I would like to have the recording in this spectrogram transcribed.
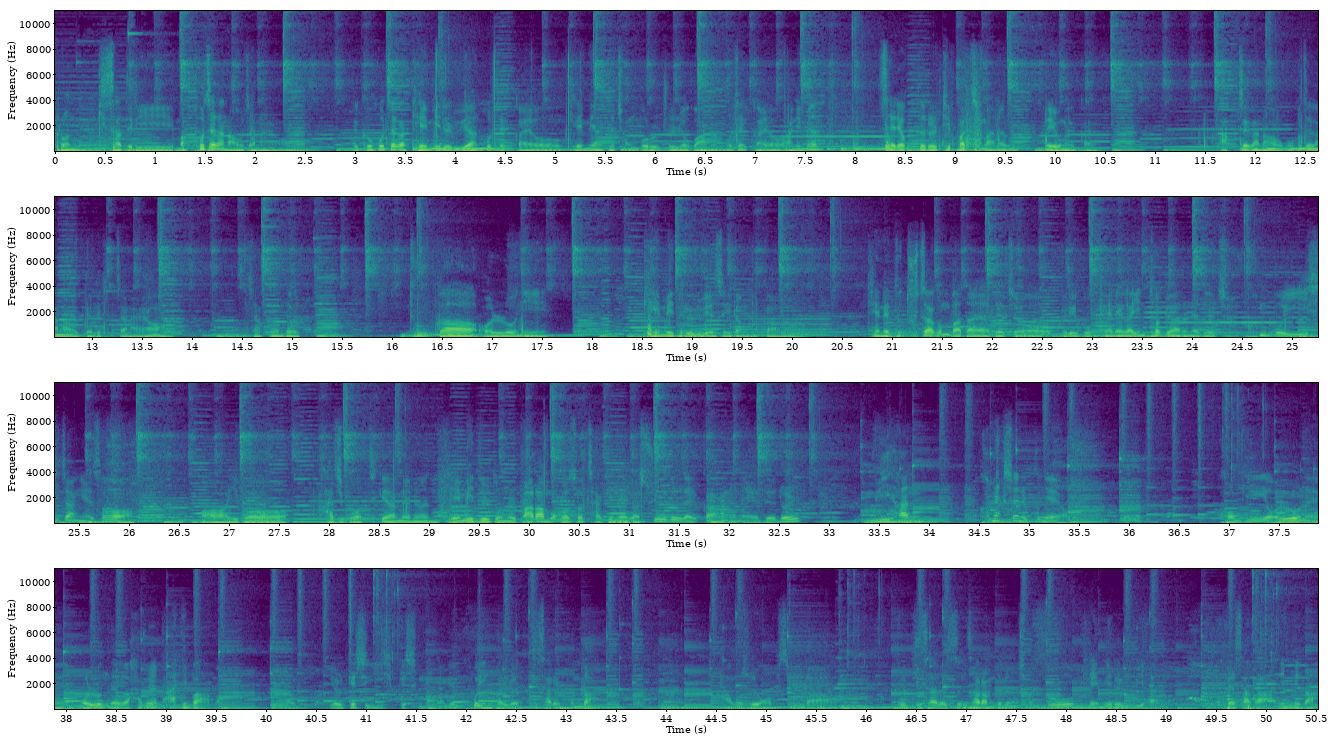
그런 기사들이 막 호재가 나오잖아요 그 호재가 개미를 위한 호재일까요 개미한테 정보를 주려고 하는 호재일까요? 아니면 세력들을 뒷받침하는 내용일까요? 악재가 나오고 호재가 나올 때들 있잖아요. 자, 그런데 누가 언론이 개미들을 위해서 일합니까? 걔네도 투자금 받아야 되죠. 그리고 걔네가 인터뷰하는 애들 전부 이 시장에서 어, 이거 가지고 어떻게 하면은 개미들 돈을 빨아먹어서 자기네가 수익을 낼까 하는 애들을 위한 커넥션일 뿐이에요. 거기 언론에, 언론 내가 하루에 많이 봐. 막, 어, 10개씩, 20개씩 만약에 코인 관련 기사를 본다. 아무 소용 없습니다. 그 기사를 쓴 사람들은 전부 개미를 위한 회사가 아닙니다.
